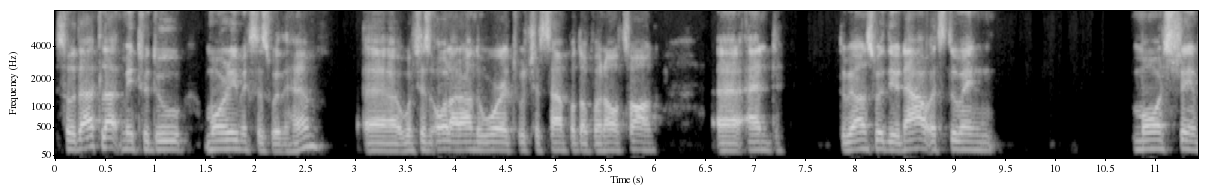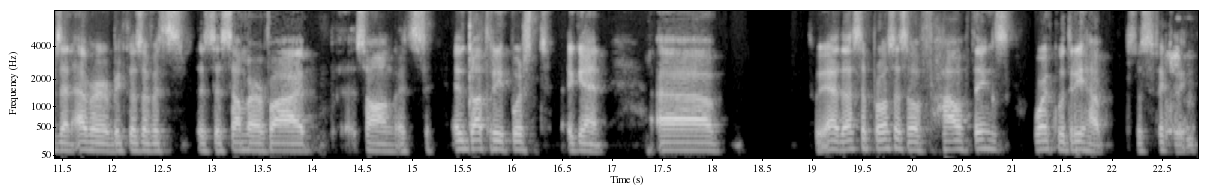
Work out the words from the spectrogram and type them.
so that led me to do more remixes with him, uh, which is all around the world, which is sampled of an old song. Uh, and to be honest with you, now it's doing more streams than ever because of its it's a summer vibe song. It's it got repushed again. Uh, so yeah, that's the process of how things work with R3HAB specifically.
